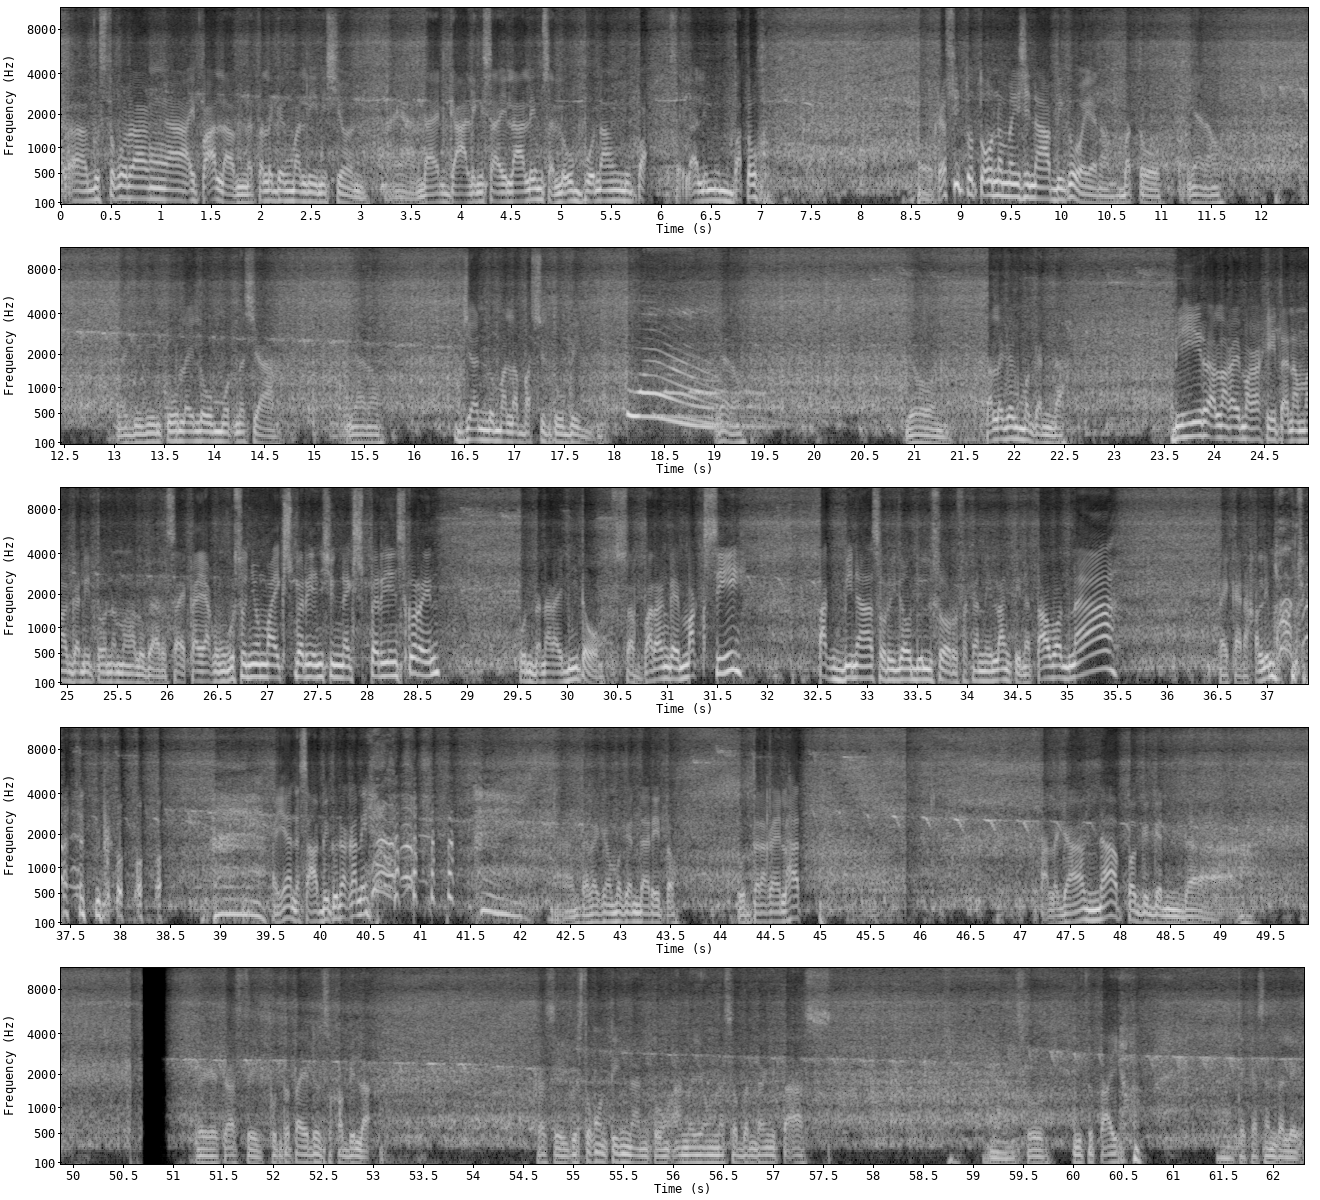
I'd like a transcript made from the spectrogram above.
ah, gusto ko lang ah, ipaalam na talagang malinis yun. Ayan. Dahil galing sa ilalim, sa loob po ng lupa. Sa ilalim ng bato. Oh, kasi totoo naman yung sinabi ko, ayan oh, bato, ayan oh. Nagiging kulay lumot na siya. Ayan oh. Diyan lumalabas yung tubig. Wow! Ayan oh. Yun. Talagang maganda. Bihira lang kayo makakita ng mga ganito ng mga lugar. Kaya kung gusto nyo ma-experience yung na-experience ko rin, punta na kayo dito sa Barangay Maxi, Tagbina, Surigao del Sur sa kanilang tinatawag na Teka, nakalimutan ko. Ayan, nasabi ko na kanina. Ayan, talagang maganda rito. Punta na kayo lahat. Talagang napagaganda. Teka, Castig, punta tayo dun sa kabila. Kasi gusto kong tingnan kung ano yung nasa bandang itaas. Ayan, so dito tayo. Ayan, teka, sandali.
